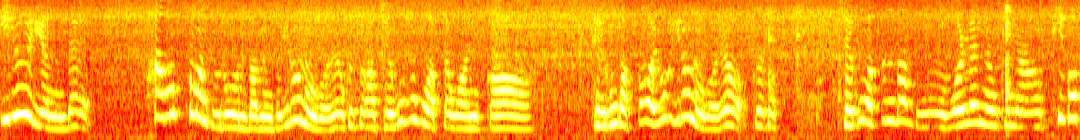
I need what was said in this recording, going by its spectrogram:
일요일이었는데 사목초만 들어온다면서 이러는 거예요. 그래서 아 재고 보고 왔다고 하니까 재고가 떠요? 이러는 거예요. 그래서 재고가 뜬다고 원래는 그냥 픽업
